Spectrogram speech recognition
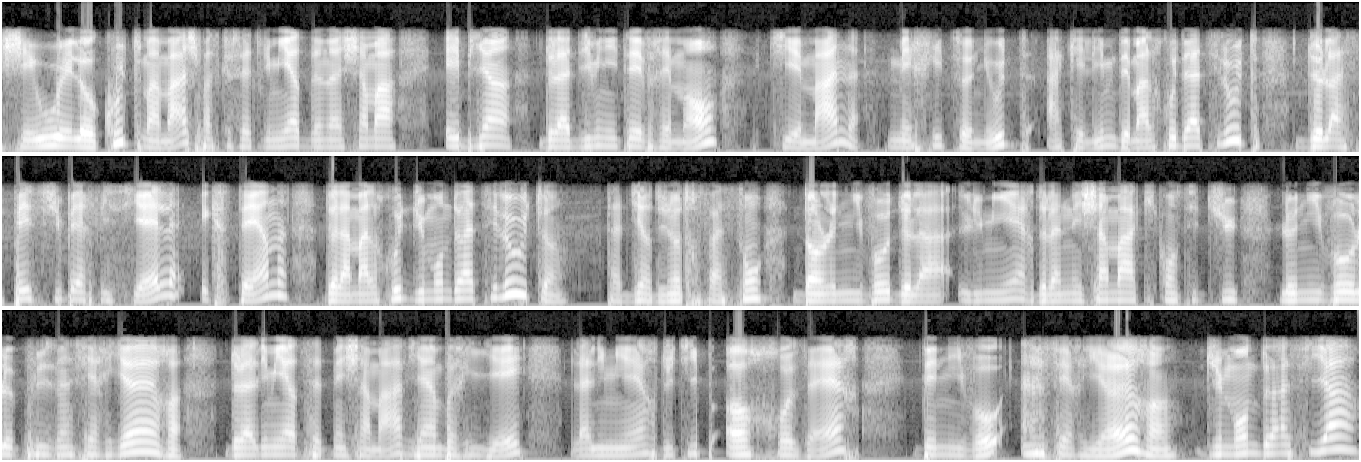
chez où est l'okut mamash, parce que cette lumière de la Neshama est bien de la divinité vraiment, qui émane, Mechitzonyut, Akelim, des Malchut de Hatzilut, de l'aspect superficiel, externe, de la Malchut du monde de Hatzilut. C'est-à-dire d'une autre façon, dans le niveau de la lumière de la Neshama qui constitue le niveau le plus inférieur de la lumière de cette Neshama, vient briller la lumière du type or rosaire des niveaux inférieurs du monde de Asiya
